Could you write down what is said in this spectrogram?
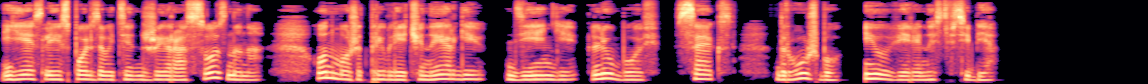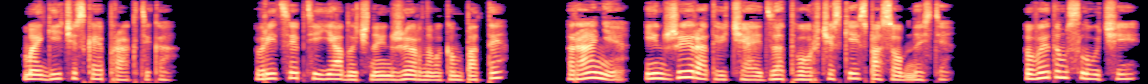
Если использовать инжир осознанно, он может привлечь энергию, деньги, любовь, секс, дружбу и уверенность в себе. Магическая практика. В рецепте яблочно-инжирного компоте ранее инжир отвечает за творческие способности. В этом случае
